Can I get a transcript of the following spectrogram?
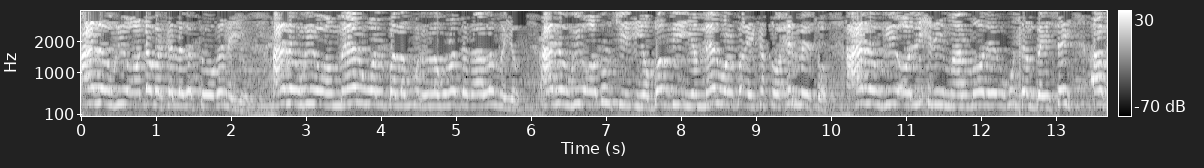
cadowgii oo dhabarka laga tooganayo cadowgii oo meel walba lagula dagaalamayo cadowgii oo dhulkii iyo baddii iyo meel walba ay ka soo xirmayso cadowgii oo lixdii maalmood ee ugu dambaysay af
